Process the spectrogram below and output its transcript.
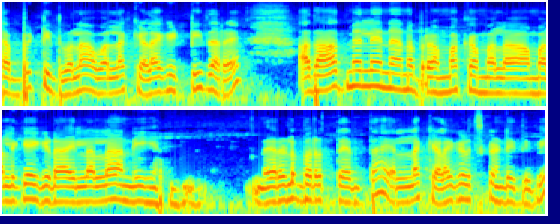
ಟಬ್ ಇಟ್ಟಿದ್ವಲ್ಲ ಅವೆಲ್ಲ ಕೆಳಗೆ ಇಟ್ಟಿದ್ದಾರೆ ಅದಾದಮೇಲೆ ನಾನು ಬ್ರಹ್ಮಕಮಲ, ಮಲ್ಲಿಗೆ ಗಿಡ ಇಲ್ಲೆಲ್ಲ ನೀ ನೆರಳು ಬರುತ್ತೆ ಅಂತ ಎಲ್ಲ ಕೆಳಗಿಳಿಸ್ಕೊಂಡಿದ್ದೀವಿ.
